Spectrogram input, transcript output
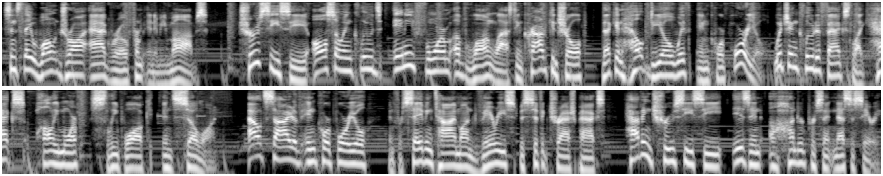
since they won't draw aggro from enemy mobs. True CC also includes any form of long-lasting crowd control that can help deal with Incorporeal, which include effects like Hex, Polymorph, Sleepwalk, and so on. Outside of Incorporeal, and for saving time on very specific trash packs, having True CC isn't 100% necessary.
